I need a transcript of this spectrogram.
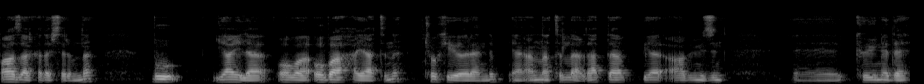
bazı arkadaşlarımdan bu yayla, ova, oba hayatını çok iyi öğrendim. Yani anlatırlardı. Hatta bir abimizin e, köyüne de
